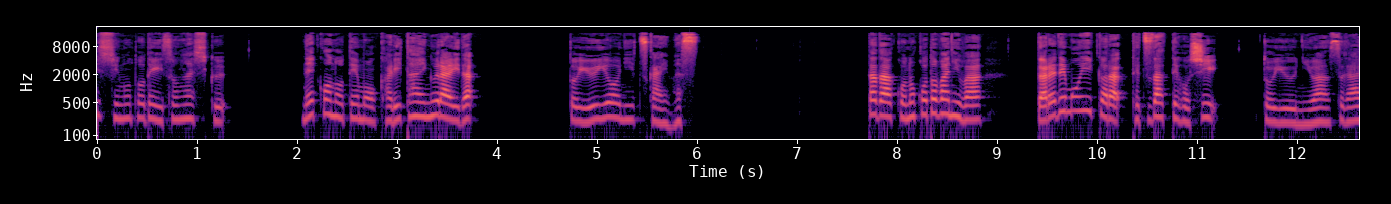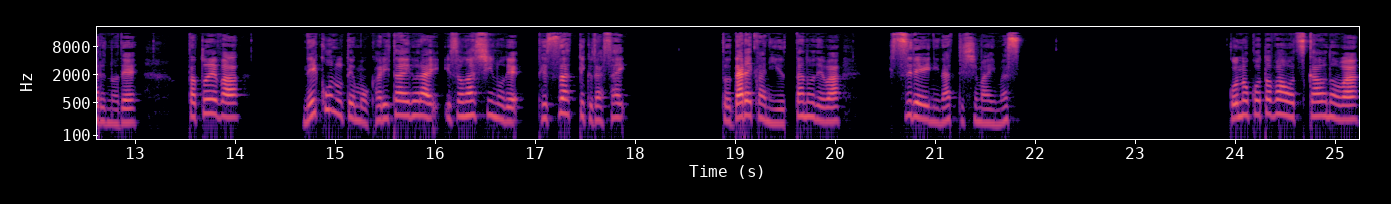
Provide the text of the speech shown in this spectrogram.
い仕事で忙しく猫の手も借りたいぐらいだというように使います。ただこの言葉には誰でもいいから手伝ってほしいというニュアンスがあるので例えば猫の手も借りたいぐらい忙しいので手伝ってくださいと誰かに言ったのでは失礼になってしまいます。この言葉を使うのは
